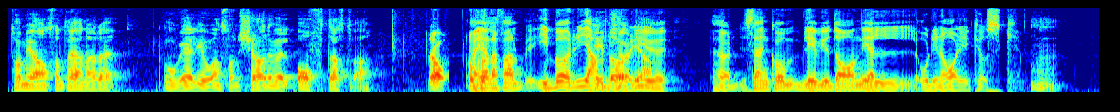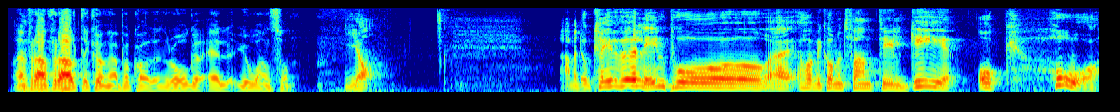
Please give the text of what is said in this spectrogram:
Tommy Jansson tränade, Roger L Johansson körde väl oftast va? Ja. ja I alla fall i början, I början. körde ju... Hör, sen kom, blev ju Daniel ordinarie kusk. Mm. Men framförallt i kungapokalen, Roger L Johansson. Ja. Ja, men då kliver vi väl in på, eh, har vi kommit fram till G och H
